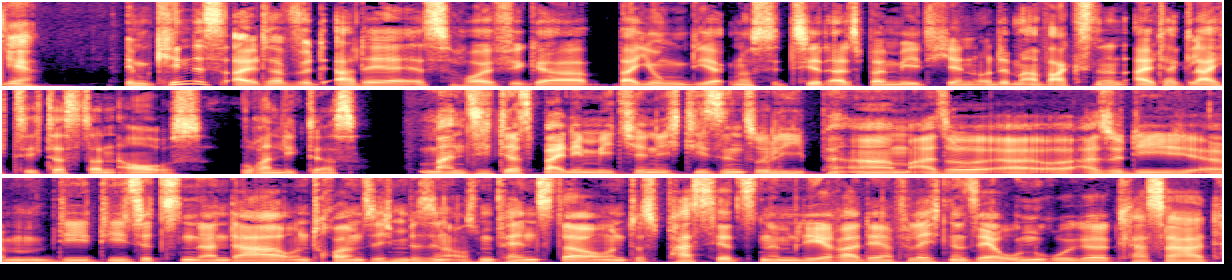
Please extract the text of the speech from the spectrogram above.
Ja. Im Kindesalter wird ADHS häufiger bei Jungen diagnostiziert als bei Mädchen und im Erwachsenenalter gleicht sich das dann aus. Woran liegt das? Man sieht das bei den Mädchen nicht, die sind so lieb. Ähm, also, äh, also die, ähm, die, die sitzen dann da und träumen sich ein bisschen aus dem Fenster und das passt jetzt einem Lehrer, der vielleicht eine sehr unruhige Klasse hat,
